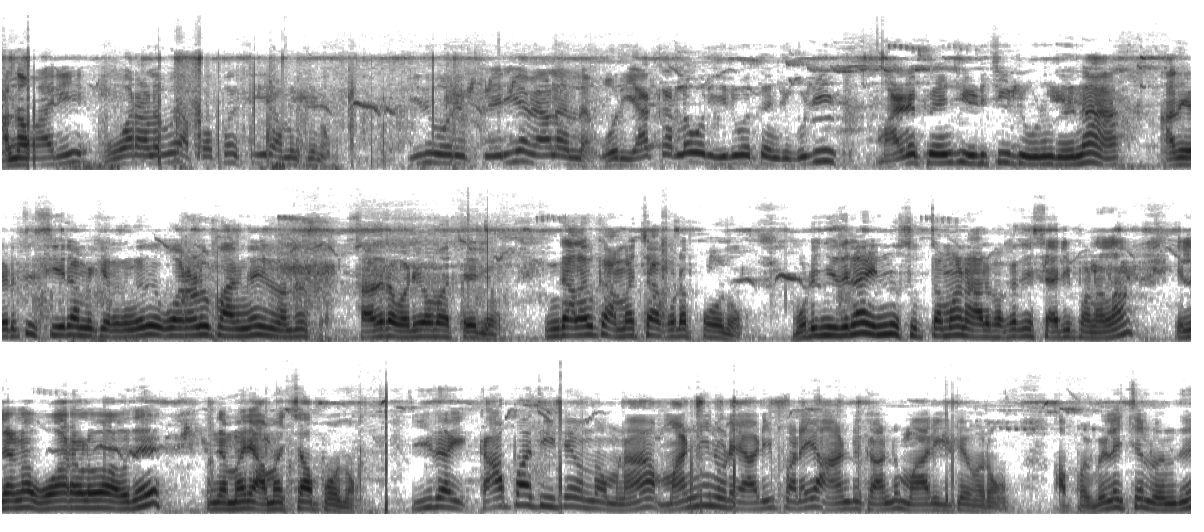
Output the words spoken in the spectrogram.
அந்த மாதிரி ஓரளவு அப்பப்போ சீரமைக்கணும். இது ஒரு பெரிய வேலை இல்லை. ஒரு ஏக்கரில் ஒரு இருபத்தஞ்சி குழி மழை பெஞ்சு இடிச்சுக்கிட்டு விழுந்ததுன்னா அதை எடுத்து சீரமைக்கிறதுங்கிறது ஓரளவு பாருங்கள் இது வந்து சதுர வடிவமாக தெரியும். இந்த அளவுக்கு அமைச்சா கூட போதும். முடிஞ்சதுன்னா இன்னும் சுத்தமாக நாலு பக்கத்தையும் சரி பண்ணலாம். இல்லைன்னா ஓரளவாவது இந்த மாதிரி அமைச்சா போதும். இதை காப்பாற்றிக்கிட்டே வந்தோம்னா மண்ணினுடைய அடிப்படை ஆண்டுக்கு ஆண்டு மாறிக்கிட்டே வரும். அப்போ விளைச்சல் வந்து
